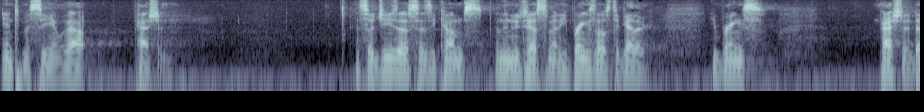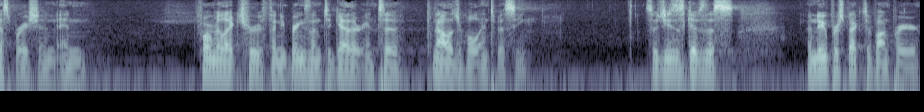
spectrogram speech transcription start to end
intimacy and without passion. And so Jesus, as he comes in the New Testament, he brings those together. He brings passionate desperation and formulaic truth, and he brings them together into knowledgeable intimacy. So Jesus gives us a new perspective on prayer.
